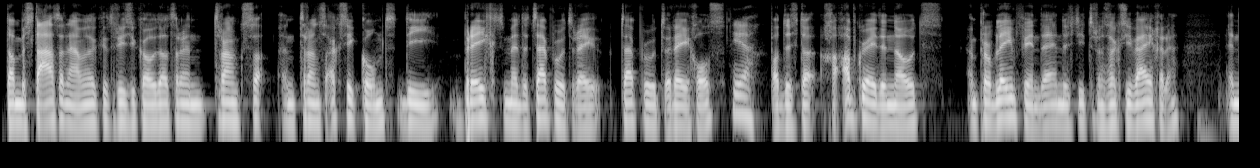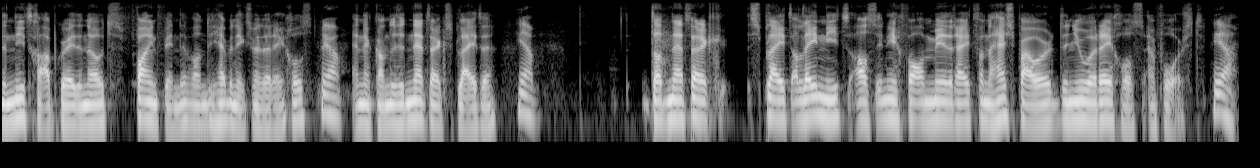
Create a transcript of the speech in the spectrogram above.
Dan bestaat er namelijk het risico dat er een, een transactie komt die breekt met de taproot, re- taproot regels. Ja, Wat dus de geupgrade nodes een probleem vinden en dus die transactie weigeren. En de niet geupgrade nodes fine vinden, want die hebben niks met de regels. ja, En dan kan dus het netwerk splijten. ja. Dat netwerk splijt alleen niet als in ieder geval een meerderheid van de hashpower de nieuwe regels enforced. Ja,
